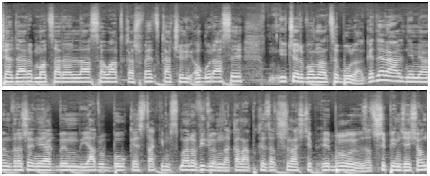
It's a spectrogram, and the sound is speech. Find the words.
cheddar, mozzarella, sałatka szwedzka, czyli ogórasy i czerwona cebula. Generalnie miałem wrażenie, jakbym jadł bułkę z takim smarowidłem na kanapkę za 13, y, bru, za 3,50,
